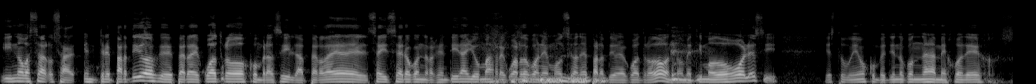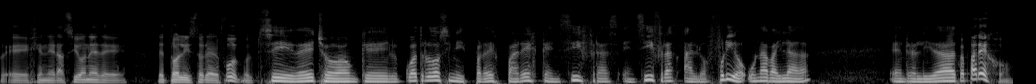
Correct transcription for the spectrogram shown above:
Y no va a ser, o sea, entre partidos que perder 4-2 con Brasil, a perder el 6-0 contra Argentina, yo más recuerdo con emoción el partido del 4-2, ¿no? Metimos dos goles y, estuvimos compitiendo con una de las mejores eh, generaciones de, de toda la historia del fútbol. Sí, de hecho, aunque el 4-2 sin pare- parezca en cifras, en cifras, a lo frío, una bailada, en realidad Fue parejo.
